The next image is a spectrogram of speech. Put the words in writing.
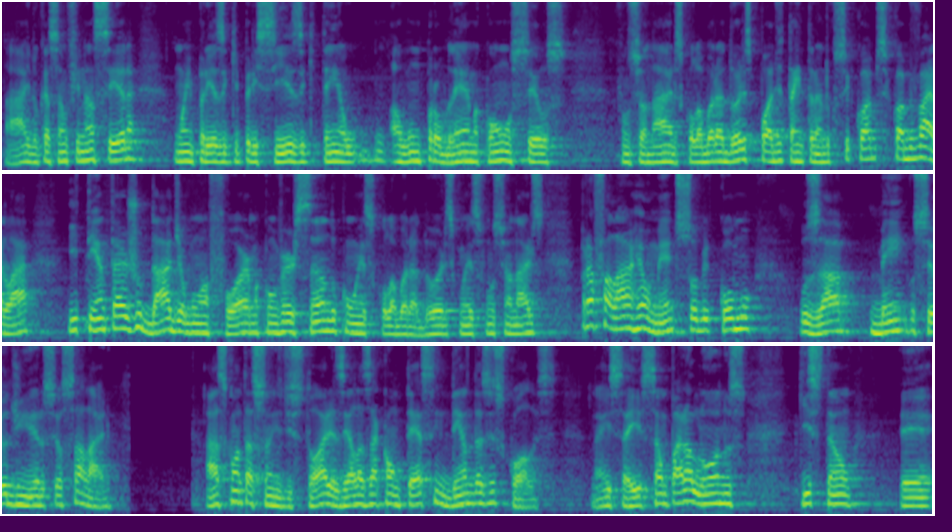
tá? A educação financeira, uma empresa que precisa, que tem algum problema com os seus funcionários, colaboradores, pode estar entrando com o Cicobi, o Cicobi vai lá e tenta ajudar de alguma forma, conversando com esses colaboradores, com esses funcionários, para falar realmente sobre como usar bem o seu dinheiro, o seu salário. As contações de histórias, elas acontecem dentro das escolas. Né? Isso aí são para alunos que estão é,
